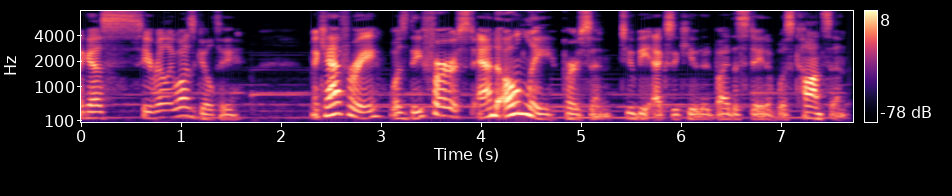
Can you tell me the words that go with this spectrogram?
I guess he really was guilty. McCaffrey was the first and only person to be executed by the state of Wisconsin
